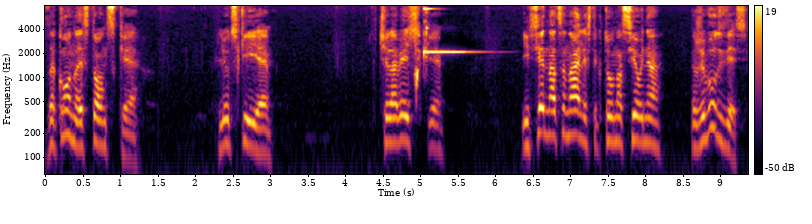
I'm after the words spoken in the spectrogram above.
законы эстонские – людские, человеческие. И все национальности, кто у нас сегодня живут здесь,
